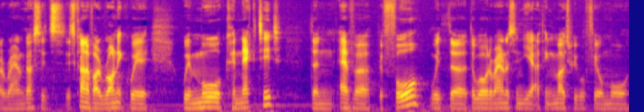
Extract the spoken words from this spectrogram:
around us. It's it's kind of ironic. We're we're more connected than ever before with the the world around us, and yet I think most people feel more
